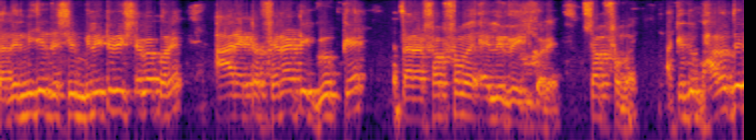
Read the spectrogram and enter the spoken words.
তাদের নিজের দেশের মিলিটারি সেবা করে, আর একটা ফ্যানাটিক গ্রুপকে তারা সবসময় এলিভেট করে সব সময় কিন্তু ভারতের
